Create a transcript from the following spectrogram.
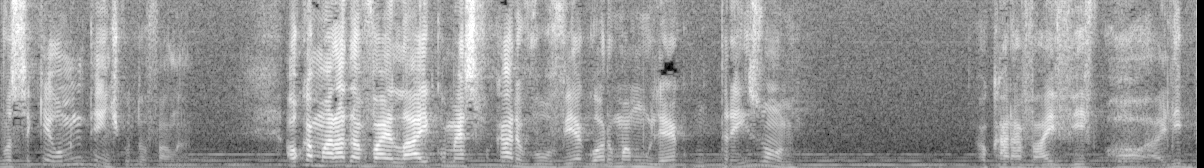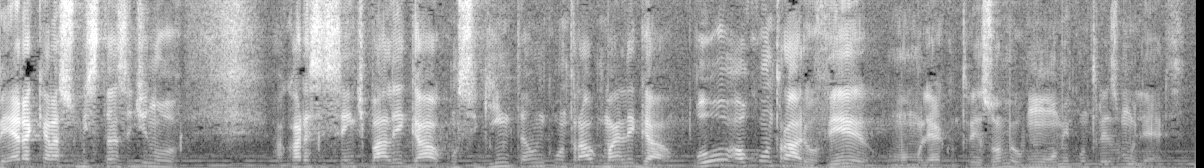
você que é homem entende o que eu estou falando. Aí o camarada vai lá e começa a falar, cara, eu vou ver agora uma mulher com três homens. Aí o cara vai ver, oh, libera aquela substância de novo. Aí o cara se sente, bah, legal, consegui então encontrar algo mais legal. Ou ao contrário, eu ver uma mulher com três homens ou um homem com três mulheres.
